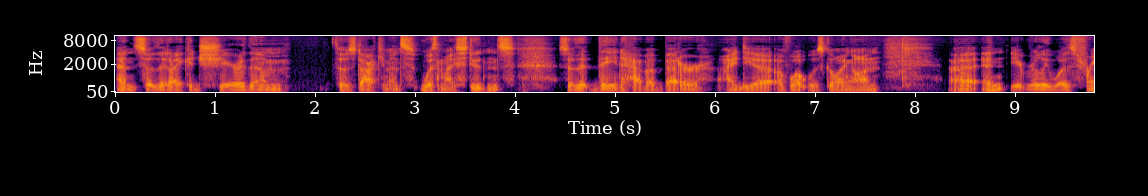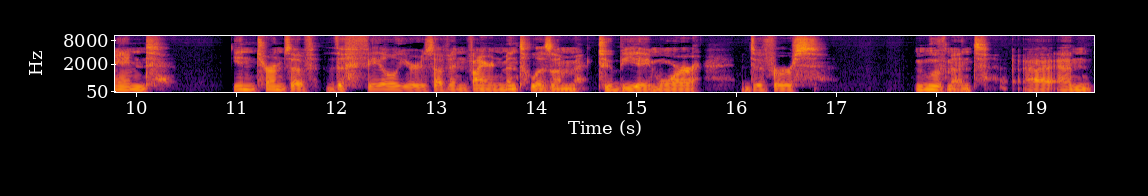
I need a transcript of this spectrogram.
and so that I could share them those documents with my students so that they'd have a better idea of what was going on. Uh, and it really was framed in terms of the failures of environmentalism to be a more diverse movement uh, and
